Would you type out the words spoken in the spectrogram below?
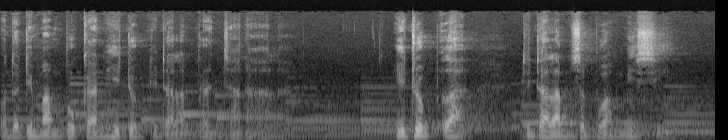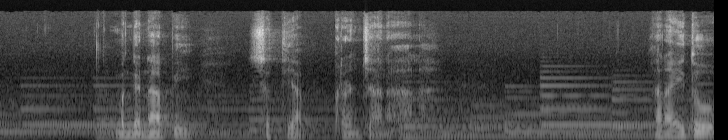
untuk dimampukan hidup di dalam rencana Allah. Hiduplah di dalam sebuah misi, menggenapi setiap rencana Allah. Karena itu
